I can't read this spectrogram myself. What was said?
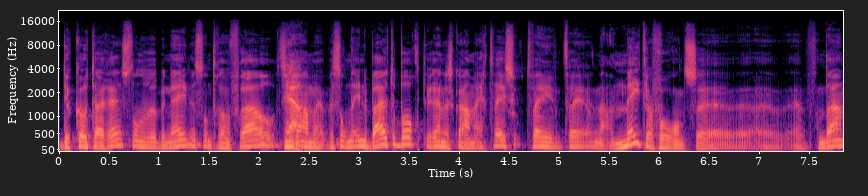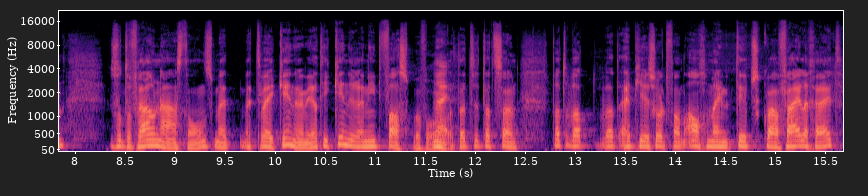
de Cotarret stonden we beneden, stond er een vrouw. Ze Ja. kwamen, we stonden in de buitenbocht. De renners kwamen echt twee, twee, twee nou, een meter voor ons eh, eh, eh, vandaan. Er stond een vrouw naast ons met, met twee kinderen. Die had die kinderen niet vast bijvoorbeeld. Nee. Dat, dat zo'n, wat, wat, wat heb je een soort van algemene tips qua veiligheid?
